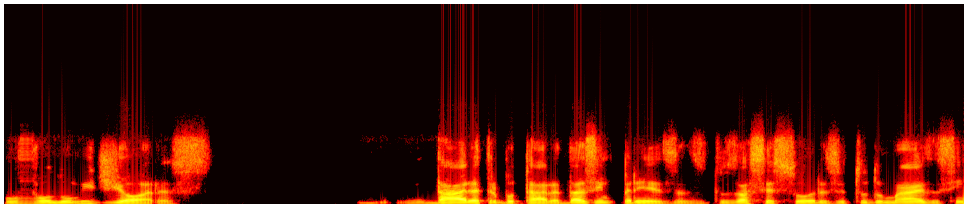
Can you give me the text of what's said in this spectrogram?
o volume de horas da área tributária, das empresas, dos assessores e tudo mais, assim,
